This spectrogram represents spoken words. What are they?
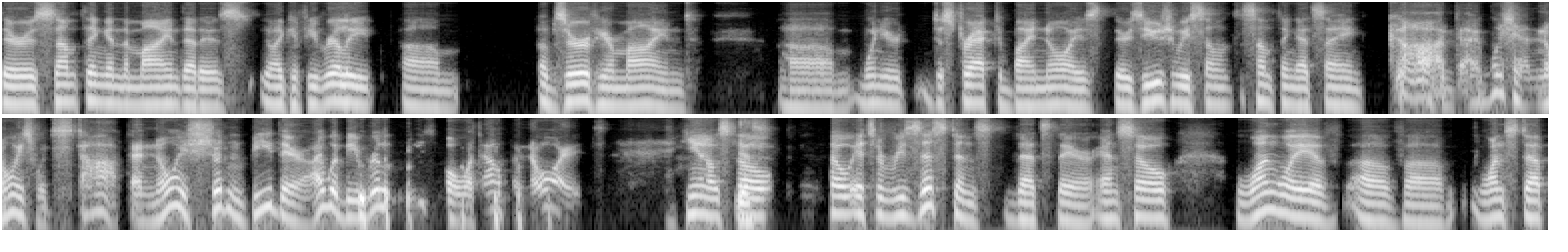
There is something in the mind that is like if you really um, observe your mind um, when you're distracted by noise, there's usually some something that's saying, God, I wish that noise would stop. That noise shouldn't be there. I would be really peaceful without the noise. You know, so yes. so it's a resistance that's there. And so one way of, of uh, one step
